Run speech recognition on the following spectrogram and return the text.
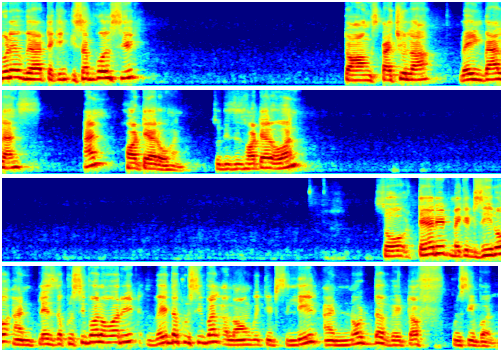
Today we are taking isabgol seed, tong, spatula, weighing balance, and hot air oven. So this is hot air oven So tare it, make it zero and place the crucible over it, weigh the crucible along with its lead and note the weight of crucible.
